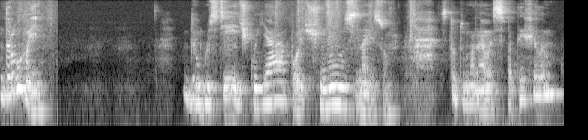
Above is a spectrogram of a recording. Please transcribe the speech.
другої. Другу стієчку я почну знизу. Тут у мене ось з патифілем.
